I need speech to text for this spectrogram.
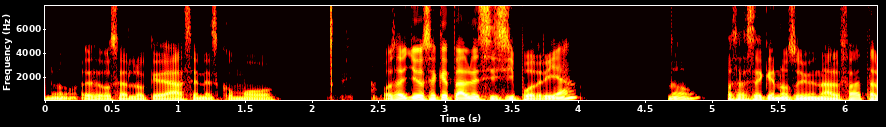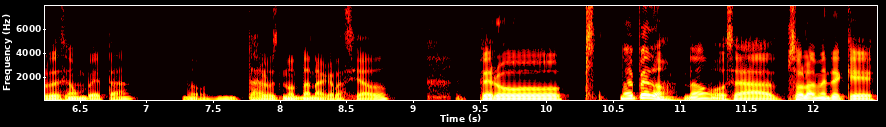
¿no? Eh, O sea, lo que hacen es como... O sea, yo sé que tal vez sí, sí podría, ¿no? O sea, sé que no soy un alfa, tal vez sea un beta, ¿no? Tal vez no tan agraciado, pero no hay pedo, ¿no? O sea, solamente que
